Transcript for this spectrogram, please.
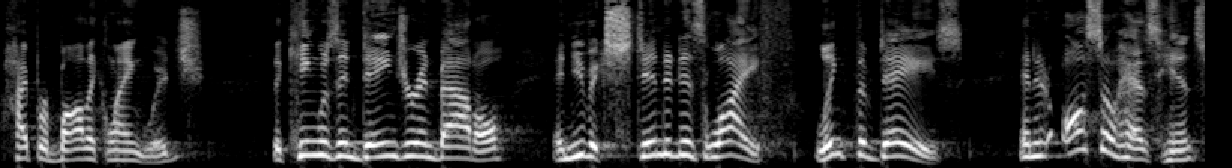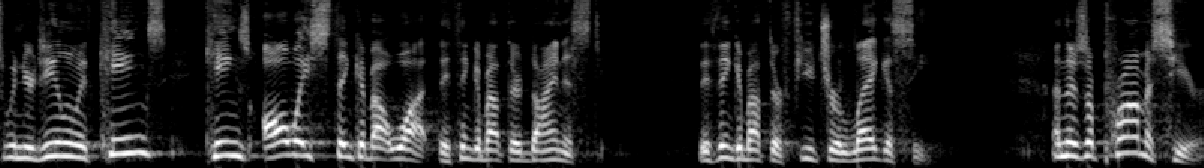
hyperbolic language. The king was in danger in battle, and you've extended his life, length of days. And it also has hints when you're dealing with kings, kings always think about what? They think about their dynasty, they think about their future legacy. And there's a promise here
